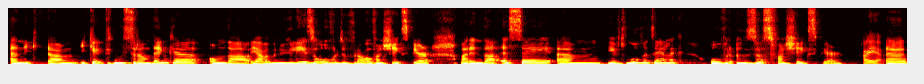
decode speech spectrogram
En ik, ehm, ik, ik moest eraan denken, omdat ja, we hebben nu gelezen over de vrouw van Shakespeare. Maar in dat essay ehm, heeft Woolf uiteindelijk over een zus van Shakespeare. Ah ja. Eh,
